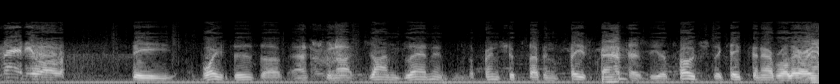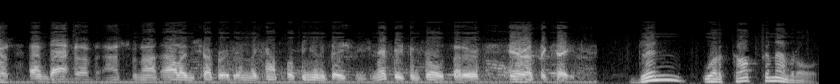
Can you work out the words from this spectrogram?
manual. The voices of astronaut John Glenn in the Friendship 7 spacecraft as he approached the Cape Canaveral area, and that of astronaut Alan Shepard in the Capsule Communications Mercury Control Center here at the Cape. Glenn oor Cape Canaveral.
